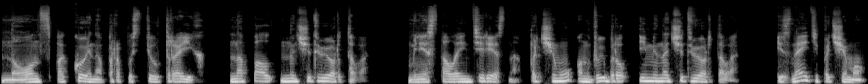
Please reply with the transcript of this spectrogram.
Но он спокойно пропустил троих, напал на четвертого. Мне стало интересно, почему он выбрал именно четвертого. И знаете почему?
